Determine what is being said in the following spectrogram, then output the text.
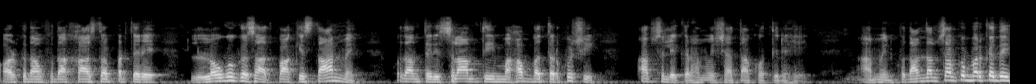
और खुदा खुदा ख़ास तौर पर तेरे लोगों के साथ, पाकिस्तान में। खुदा तेरी सलामती, मोहब्बत और खुशी अब से लेकर हमेशा तक होती रहे। आमीन। खुदा हम सबको बरकत दे।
